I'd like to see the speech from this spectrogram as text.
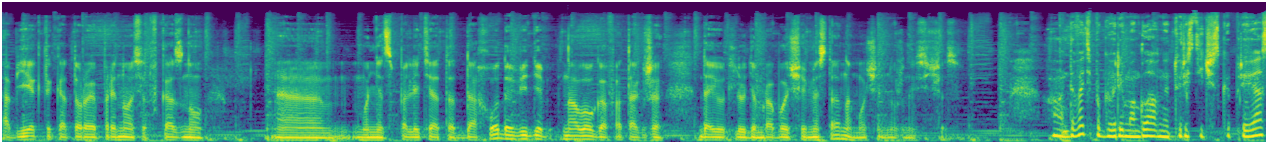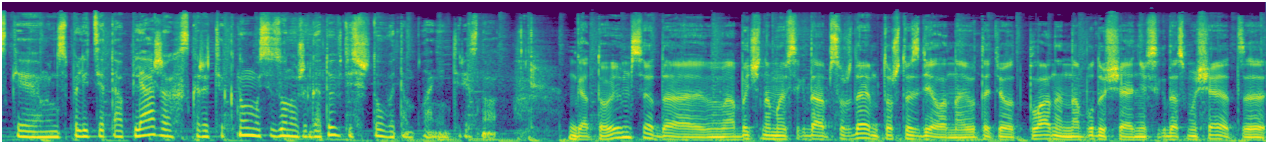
объекты, которые приносят в казну э, муниципалитета доходы в виде налогов, а также дают людям рабочие места, нам очень нужны сейчас. А, давайте поговорим о главной туристической привязке муниципалитета, о пляжах. Скажите, к новому сезону уже готовитесь? Что в этом плане интересного? Готовимся, да. Обычно мы всегда обсуждаем то, что сделано. И вот эти вот планы на будущее, они всегда смущают э,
